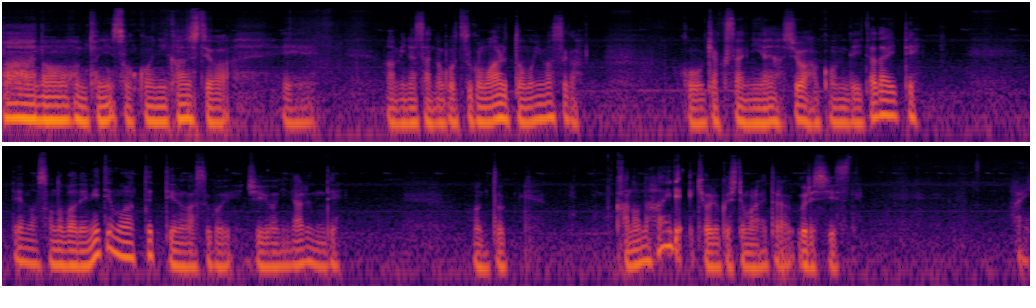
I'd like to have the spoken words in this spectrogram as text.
まああの本当にそこに関しては、えー、まあ、皆さんのご都合もあると思いますがこうお客さんに足を運んでいただいてで、まあ、その場で見てもらってっていうのがすごい重要になるんで本当可能な範囲で協力してもらえたら嬉しいですね。はい、っ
